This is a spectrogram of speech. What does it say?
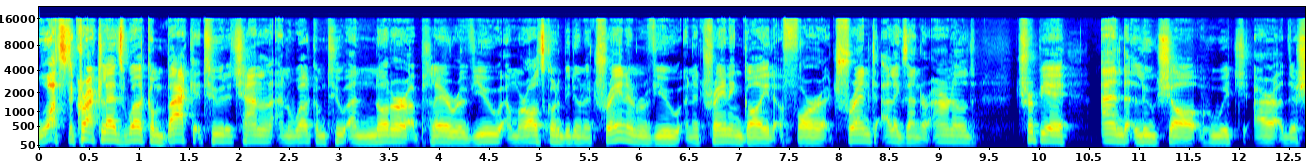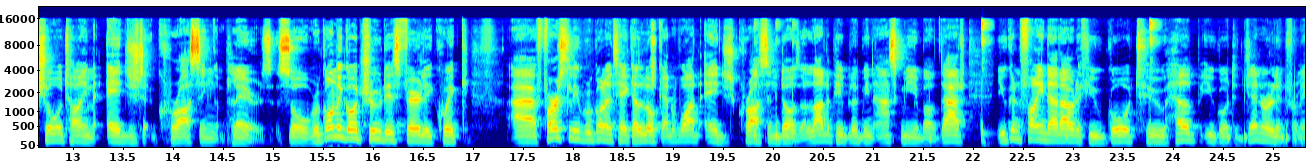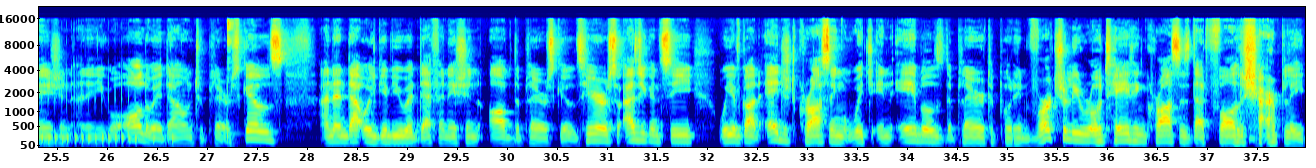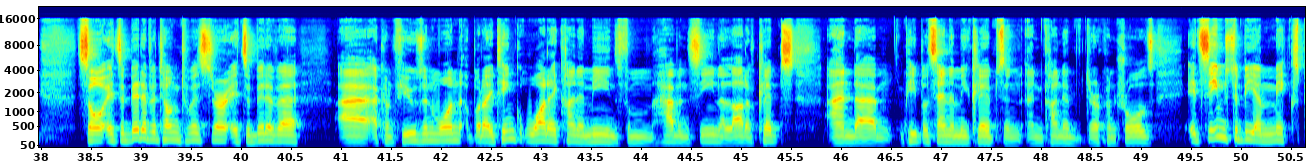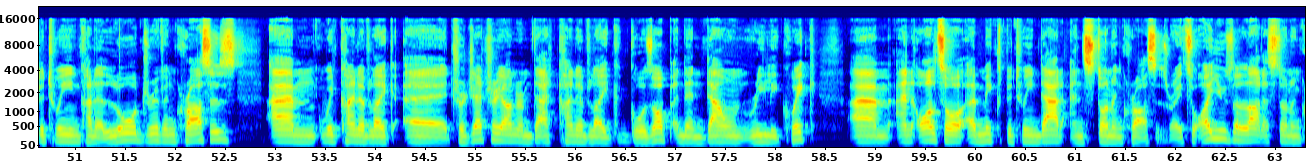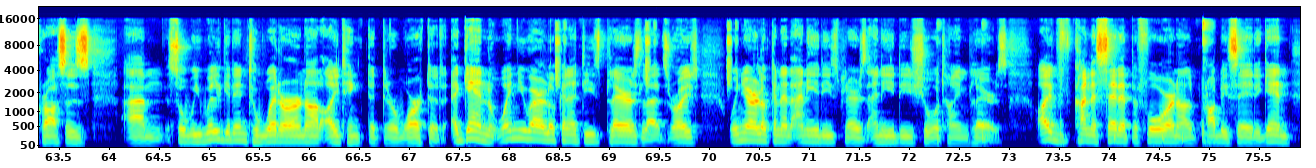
What's the crack, lads? Welcome back to the channel and welcome to another player review. And we're also going to be doing a training review and a training guide for Trent Alexander Arnold, Trippier, and Luke Shaw, which are the Showtime edged crossing players. So we're going to go through this fairly quick. Uh, firstly, we're going to take a look at what edge crossing does. A lot of people have been asking me about that. You can find that out if you go to help, you go to general information, and then you go all the way down to player skills and then that will give you a definition of the player skills here. So as you can see, we have got edged crossing, which enables the player to put in virtually rotating crosses that fall sharply. So it's a bit of a tongue twister. It's a bit of a uh, a confusing one, but I think what it kind of means from having seen a lot of clips and um, people sending me clips and, and kind of their controls, it seems to be a mix between kind of low driven crosses um, with kind of like a trajectory on them that kind of like goes up and then down really quick. Um, and also a mix between that and stunning crosses, right? So I use a lot of stunning crosses. Um, so we will get into whether or not I think that they're worth it. Again, when you are looking at these players, lads, right? When you're looking at any of these players, any of these Showtime players, I've kind of said it before and I'll probably say it again.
